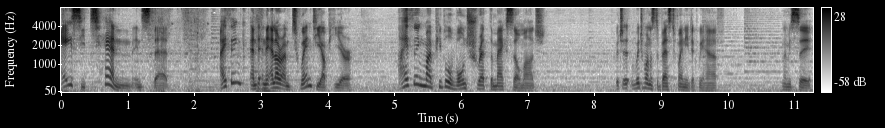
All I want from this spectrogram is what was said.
AC-10 instead, I think, and an LRM-20 up here. I think my people won't shred the mech so much. Which, which one is the best 20 that we have? Let me see.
